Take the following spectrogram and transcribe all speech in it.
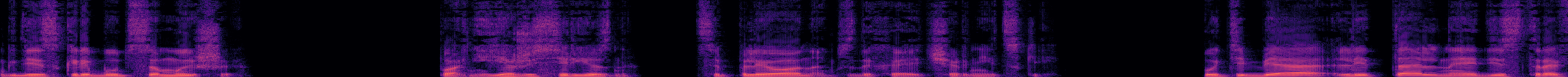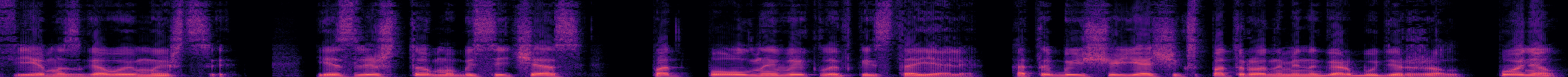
где скребутся мыши». «Парни, я же серьезно». «Цыпленок», — вздыхает Черницкий. «У тебя летальная дистрофия мозговой мышцы. Если что, мы бы сейчас под полной выкладкой стояли, а ты бы еще ящик с патронами на горбу держал. Понял?»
